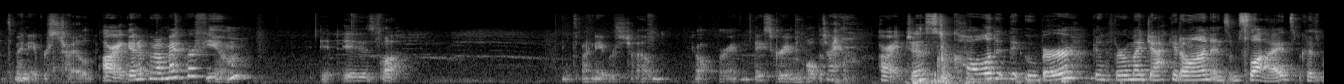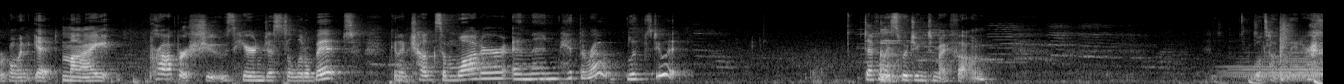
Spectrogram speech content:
That's my neighbor's child. All right, gonna put on my perfume. It is, well, it's my neighbor's child. Don't worry, they scream all the time. All right, just called the Uber. Gonna throw my jacket on and some slides because we're going to get my proper shoes here in just a little bit. Gonna chug some water and then hit the road. Let's do it. Definitely switching to my phone. We'll talk later.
